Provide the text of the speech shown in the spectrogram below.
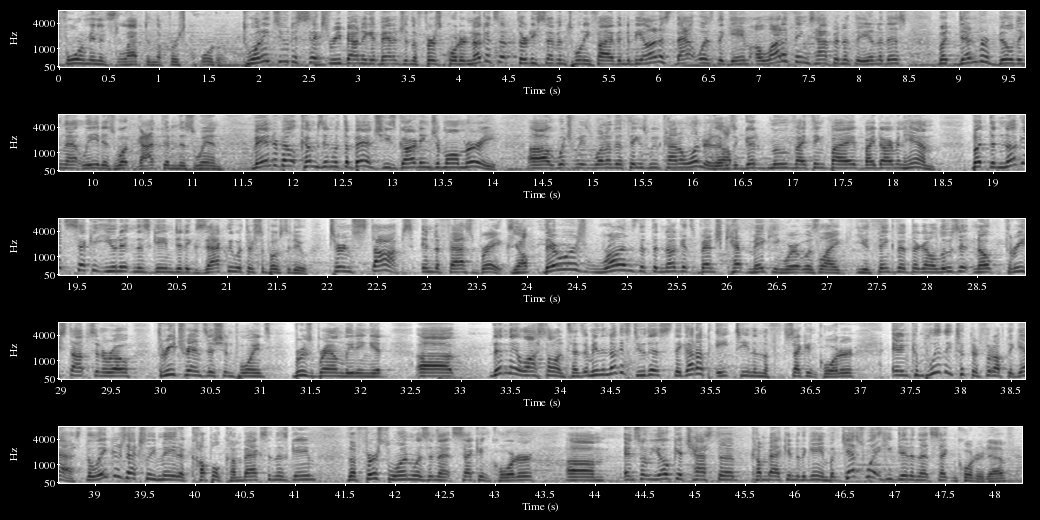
four minutes left in the first quarter. 22 to 6 rebounding advantage in the first quarter. Nuggets up 37-25 and to be honest, that was the game. A lot of things happened at the end of this, but Denver building that lead is what got them this win. Vanderbilt comes in with the bench. He's guarding Jamal Murray, uh, which was one of the things we kind of wondered. That Yep. was a good move, I think, by by Darvin Ham. But the Nuggets' second unit in this game did exactly what they're supposed to do: turn stops into fast breaks. Yep. There was runs that the Nuggets bench kept making where it was like, you think that they're going to lose it? Nope. Three stops in a row, three transition points. Bruce Brown leading it. Uh, then they lost all intensity. I mean, the Nuggets do this. They got up 18 in the second quarter and completely took their foot off the gas. The Lakers actually made a couple comebacks in this game. The first one was in that second quarter. Um, and so Jokic has to come back into the game. But guess what he did in that second quarter, Dev?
